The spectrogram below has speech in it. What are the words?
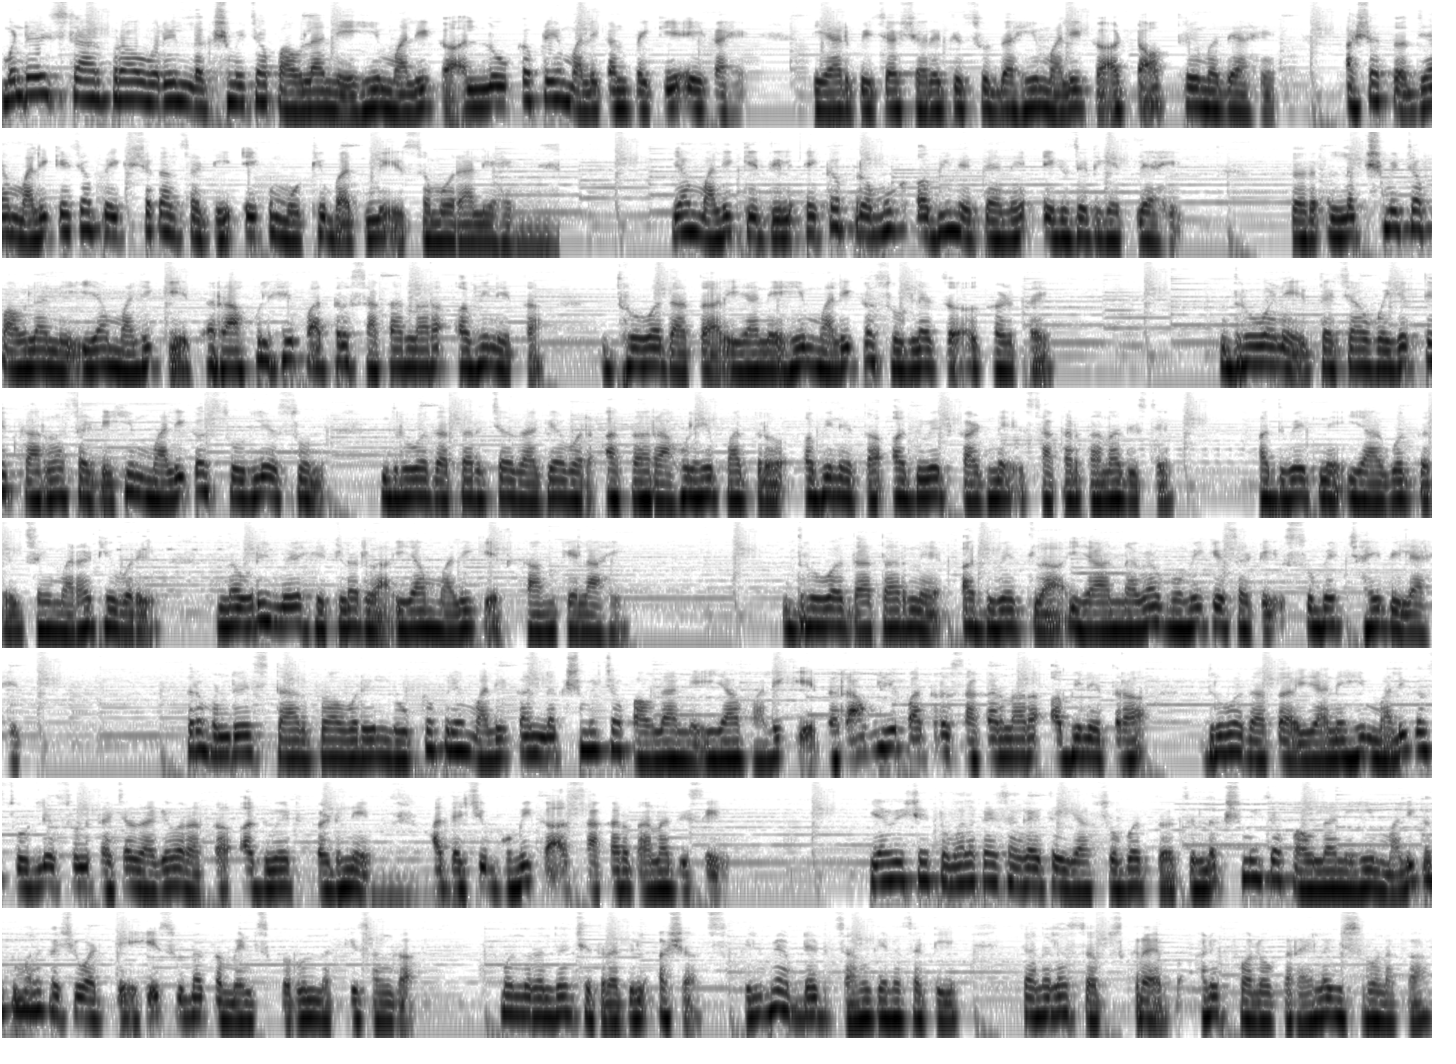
मंडळी स्टार प्रॉवरील लक्ष्मीच्या पावलाने ही मालिका लोकप्रिय मालिकांपैकी एक आहे. टी आर पीच्या शर्यतीत सुद्धा ही मालिका टॉप थ्रीमध्ये आहे. अशातच या मालिकेच्या प्रेक्षकांसाठी एक मोठी बातमी समोर आली आहे. या मालिकेतील एका प्रमुख अभिनेत्याने एक्झिट घेतले आहे. तर लक्ष्मीच्या पावलांनी या मालिकेत राहुल हे पात्र साकारणारा अभिनेता ध्रुव दातार याने ही मालिका सोडल्याचं कळतंय. ध्रुवने त्याच्या वैयक्तिक कारणासाठी ही मालिका सोडली असून ध्रुव दातारच्या जागेवर आता राहुल हे पात्र अभिनेता अद्वैत काढणे साकारताना दिसते. अद्वैतने या अगोदर झी मराठीवरील नवरी मिळ हिटलरला या मालिकेत काम केलं आहे. ध्रुव दातारने अद्वैतला या नव्या भूमिकेसाठी शुभेच्छाही दिल्या आहेत. तर मंडळी स्टार प्रॉवरील लोकप्रिय मालिका लक्ष्मीच्या पावलांनी या मालिकेत राहुल हे पात्र साकारणारा अभिनेता ध्रुवदाता याने ही मालिका सोडली असून त्याच्या जागेवर आता अद्वैत कडणे हा त्याची भूमिका साकारताना दिसेल. याविषयी तुम्हाला काय सांगायचं आहे? यासोबतच लक्ष्मीच्या पावलाने ही मालिका तुम्हाला कशी वाटते? हे सुद्धा कमेंट्स करून नक्की सांगा. मनोरंजन क्षेत्रातील अशाच फिल्मी अपडेट जाणून घेण्यासाठी चॅनलला सबस्क्राईब आणि फॉलो करायला विसरू नका.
